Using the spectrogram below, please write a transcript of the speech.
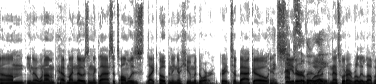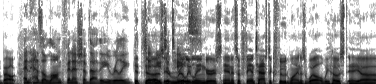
um, you know, when I have my nose in the glass, it's always like opening a humidor. Great tobacco and cedar Absolutely. wood. And that's what I really love about And it has a long finish of that that you really it does. It really lingers, and it's a fantastic food wine as well. We host a uh,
